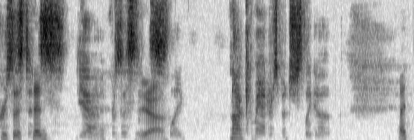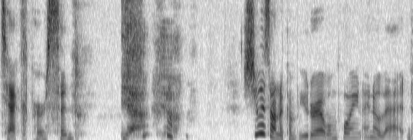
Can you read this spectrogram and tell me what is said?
resistance. Resistance? Yeah, Yeah. resistance. Yeah. Like not commanders, but just like a A tech person. yeah yeah. She was on a computer at one point. I know that.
